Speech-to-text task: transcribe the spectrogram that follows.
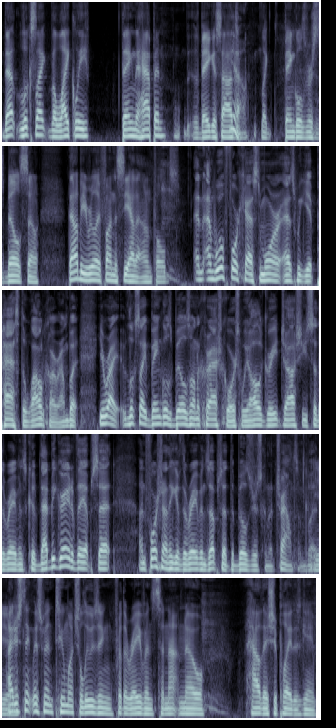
that looks like the likely thing to happen. The Vegas odds, Yeah. like Bengals versus Bills. So that'll be really fun to see how that unfolds. And and we'll forecast more as we get past the wild card round. But you're right. It looks like Bengals Bills on a crash course. We all agree. Josh, you said the Ravens could. That'd be great if they upset. Unfortunately, I think if the Ravens upset, the Bills are just going to trounce them. But Yeah. I just think there's been too much losing for the Ravens to not know how they should play this game.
